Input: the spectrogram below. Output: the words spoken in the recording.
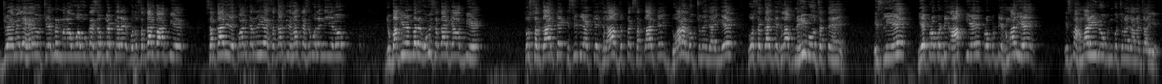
जो एमएलए है, जो चेयरमैन बना हुआ वो कैसे ऑब्जेक्ट करे? वो तो सरकार का आदमी है। सरकार ही एक्वायर कर रही है, सरकार के खिलाफ कैसे बोलेंगे ये लोग? जो बाकी मेंबर है, वो भी सरकार के आदमी है। तो सरकार के किसी भी एक्ट के खिलाफ, जब तक सरकार के द्वारा लोग चुने जाएँगे, वो सरकार के खिलाफ नहीं बोल सकते हैं। इसलिए ये प्रॉपर्टी आपकी है प्रॉपर्टी हमारी है। इसमें हमारे ही लोग इनको चुना जाना चाहिए।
